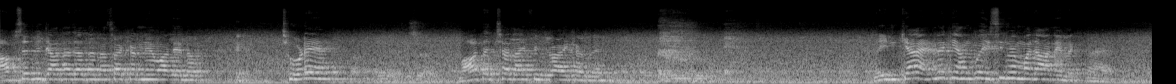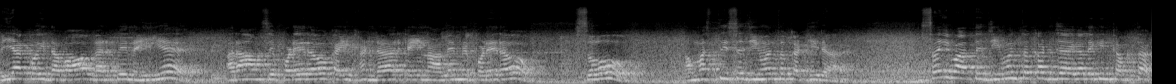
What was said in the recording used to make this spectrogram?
आपसे भी ज़्यादा ज़्यादा नशा करने वाले लोग छोड़े हैं। बहुत अच्छा लाइफ एंजॉय कर रहे हैं। लेकिन क्या है ना कि हमको इसी में मज़ा आने लगता है। भैया कोई दबाव घर पे नहीं है। आराम से पड़े रहो कहीं खंडहर कहीं नाले में पड़े रहो। सो और मस्ती से जीवन तो कट ही रहा है। सही बात है जीवन तो कट जाएगा लेकिन कब तक?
